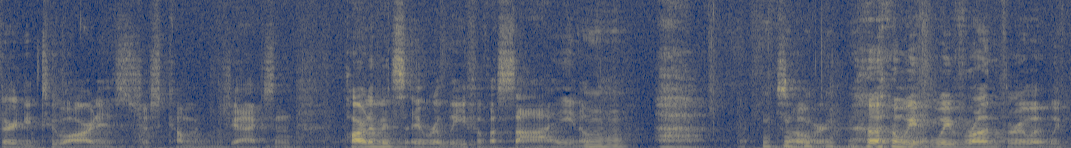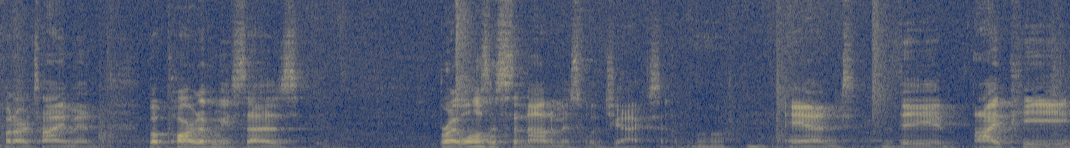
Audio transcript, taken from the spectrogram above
32 artists just coming to Jackson, part of it's a relief of a sigh, you know, it's over. we've, we've run through it, we've put our time in. But part of me says, Bright Walls is synonymous with Jackson. And the IP,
